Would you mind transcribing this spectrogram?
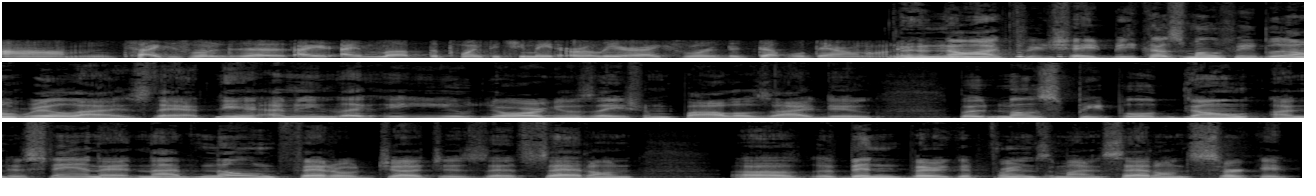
Um, so I just wanted to, I, I love the point that you made earlier. I just wanted to double down on it. No, I appreciate because most people don't realize that. I mean, like you, your organization follows, I do, but most people don't understand that. And I've known federal judges that sat on, uh, have been very good friends of mine, sat on circuit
